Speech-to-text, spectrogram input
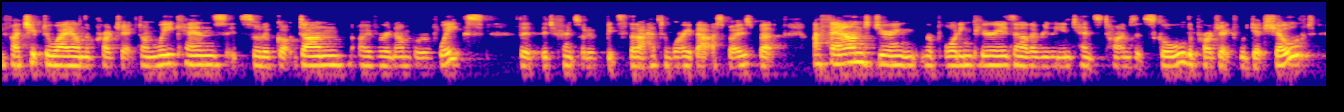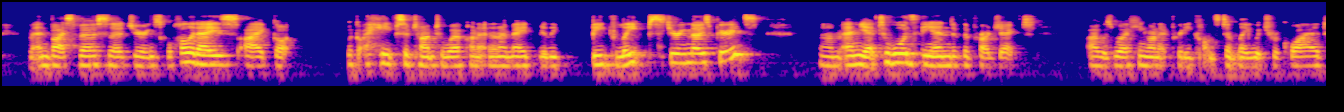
if I chipped away on the project on weekends, it sort of got done over a number of weeks. The, the different sort of bits that I had to worry about, I suppose. But I found during reporting periods and other really intense times at school, the project would get shelved, and vice versa. During school holidays, I got I got heaps of time to work on it, and I made really big leaps during those periods. Um, and yeah, towards the end of the project, I was working on it pretty constantly, which required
